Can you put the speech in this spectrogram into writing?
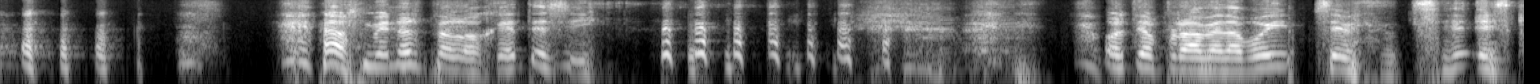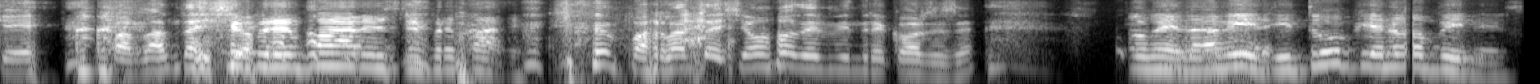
Almenys pel ojete, sí. Hòstia, el programa d'avui és que parlant d'això... Se prepare, se prepare. parlant d'això poden vindre coses, eh? Molt bé, David, i tu què no opines?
